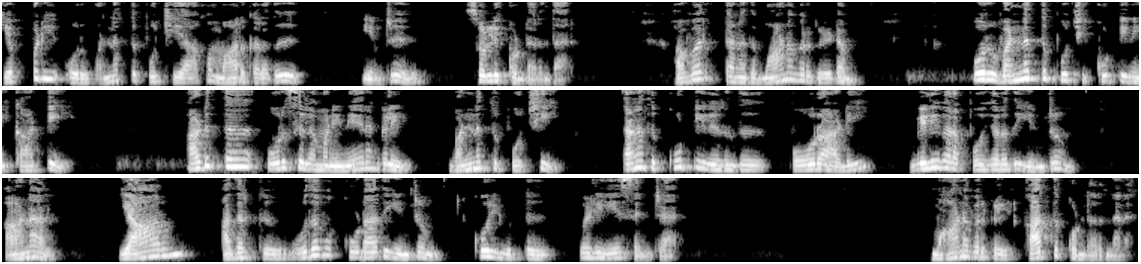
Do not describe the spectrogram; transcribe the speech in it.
எப்படி ஒரு வண்ணத்து பூச்சியாக மாறுகிறது என்று சொல்லிக் கொண்டிருந்தார். அவர் தனது மாணவர்களிடம் ஒரு வண்ணத்துப் பூச்சி கூட்டினைக் காட்டி, அடுத்த ஒரு சில மணி நேரங்களில் வண்ணத்துப் பூச்சி தனது கூட்டிலிருந்து போராடி வெளிவரப் போகிறது என்றும், ஆனால் யாரும் அதற்கு உதவக்கூடாது என்றும் கூறிவிட்டு வெளியே சென்றார். மாணவர்கள் காத்து கொண்டிருந்தனர்.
